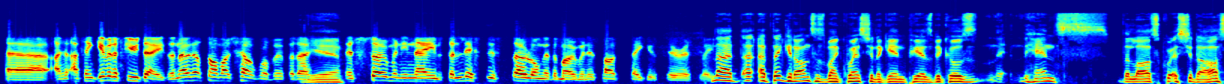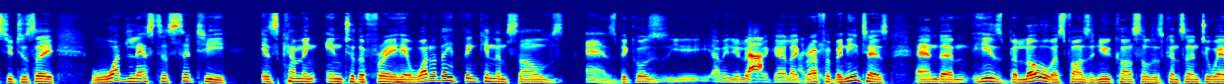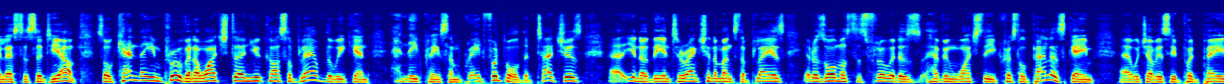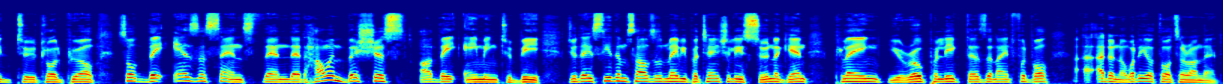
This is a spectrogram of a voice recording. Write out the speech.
Uh, I, I, think give it a few days. I know that's not much help, Robert, but uh, yeah. there's so many names. The list is so long at the moment; it's hard to take it seriously. No, I, I think it answers my question again, Piers, because hence the last question I asked you to say what Leicester City is coming into the fray here. What are they thinking themselves as? Because, you, I mean, you look ah, at a guy like Rafa Benitez, and um, he is below, as far as the Newcastle is concerned, to where Leicester City are. So, can they improve? And I watched uh, Newcastle play over the weekend, and they play some great football. The touches, uh, you know, the interaction amongst the players, it was almost as fluid as having watched the Crystal Palace game, uh, which obviously put paid to Claude Puel. So, there is a sense then that how ambitious are they aiming to be? Do they see themselves as maybe potentially soon again playing Europa League Thursday night football? I, I don't know know. What are your thoughts around that?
